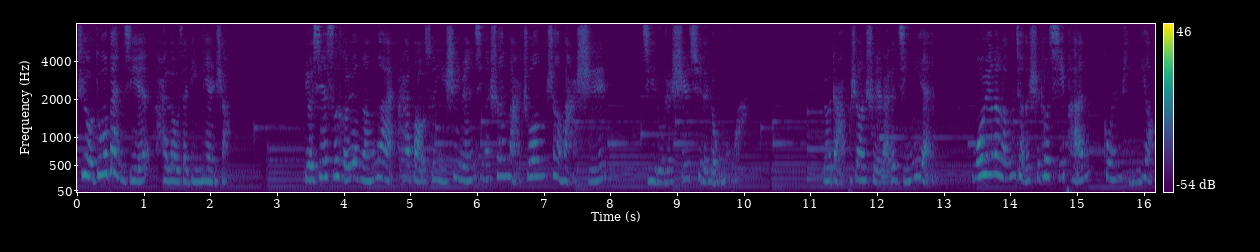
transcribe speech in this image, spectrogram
只有多半截还露在地面上。有些四合院门外还保存已是圆形的拴马桩、上马石，记录着失去的荣华。有打不上水来的井眼，磨圆了棱角的石头棋盘供人凭吊。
